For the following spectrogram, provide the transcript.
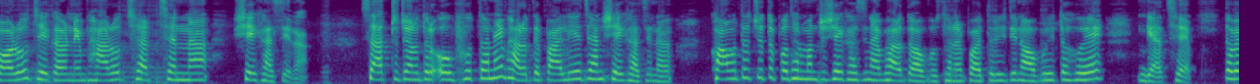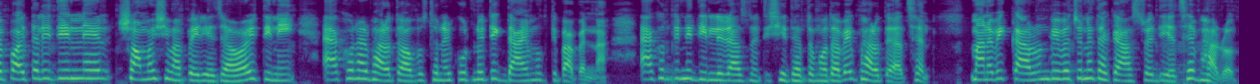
পরও যে কারণে ভারত ছাড়ছেন না শেখ হাসিনা। ছাত্র জনতার অভ্যুত্থানে ভারতে পালিয়ে যান শেখ হাসিনা। ক্ষমতাচ্যুত প্রধানমন্ত্রী শেখ হাসিনা ভারতে অবস্থানের পঁয়তাল্লিশ দিন অবহিত হয়ে গেছে। তবে পঁয়তাল্লিশ দিনের সময়সীমা পেরিয়ে যাওয়ায় তিনি এখন আর ভারতে অবস্থানের কূটনৈতিক দায় মুক্তি পাবেন না। এখন তিনি দিল্লির রাজনৈতিক সিদ্ধান্ত মোতাবেক ভারতে আছেন। মানবিক কারণ বিবেচনায় তাকে আশ্রয় দিয়েছে ভারত।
